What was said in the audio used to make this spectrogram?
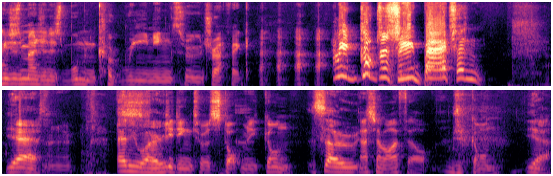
can just imagine this woman careening through traffic. We've got to see Burton. yeah. Anyway, Skidding to a stop and he's gone. so That's how I felt. Gone. yeah,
